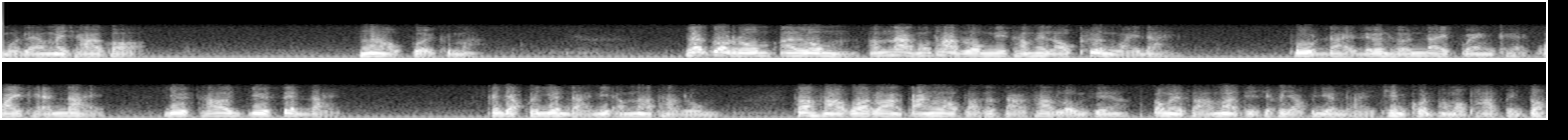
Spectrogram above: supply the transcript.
หมดแล้วไม่ช้าก็เน่าเปื่อยขึ้นมา แล้วก็ลมอารมณ์อำนาจของธาตุลมนี่ทำให้เราเคลื่อนไหวได้ พูดได้เดินเหินได้แกว่งแขนไกวแขนได้ ยืดเท้ายืดเส้นได้ ขยับขยื่นได้นี่อำนาจธาตุลม ถ้าหากว่าร่างกายของเราปราศจากธาตุลมเสีย ก็ไม่สามารถที่จะขยับขยื่นได้เช่นคนเอามาพาดเป็นต้น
